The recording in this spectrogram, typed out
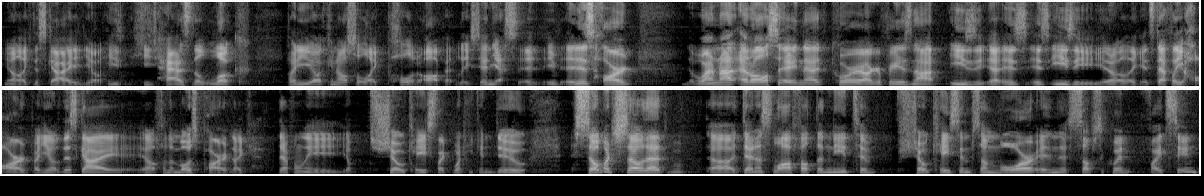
you know, like this guy, you know, he he has the look, but he can also like pull it off at least. And yes, it, it, is hard. Well, I'm not at all saying that choreography is not easy. Uh, is is easy. You know, like it's definitely hard. But you know, this guy, you know, for the most part, like definitely you know, showcase like what he can do. So much so that uh, Dennis Law felt the need to showcase him some more in the subsequent fight scene.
